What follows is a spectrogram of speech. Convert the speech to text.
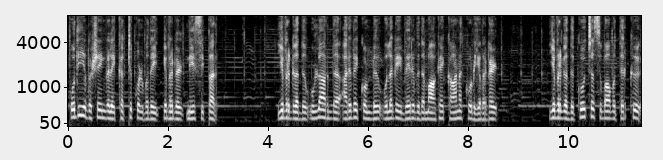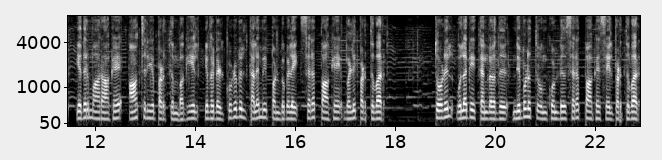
புதிய விஷயங்களை கற்றுக்கொள்வதை இவர்கள் நேசிப்பர். இவர்களது உள்ளார்ந்த அறிவை கொண்டு உலகை வேறுவிதமாக காணக்கூடியவர்கள். இவர்களது கூச்ச சுபாவத்திற்கு எதிர்மாறாக ஆச்சரியப்படுத்தும் வகையில் இவர்கள் குழுவில் தலைமை பண்புகளை சிறப்பாக வெளிப்படுத்துவர். தொழில் உலகை தங்களது நிபுணத்துவம் கொண்டு சிறப்பாக செயல்படுத்துவர்.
